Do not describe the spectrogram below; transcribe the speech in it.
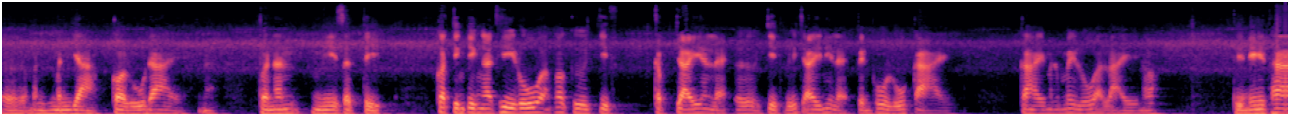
เออมันมันยากก็รู้ได้นะเพราะนั้นมีสติ ก็จริง ๆอะที่รู้อะก็คือจิตกับใจนั่นแหละเออจิตหรือใจนี่แหละ เป็นผู้รู้กาย กายมันไม่รู้อะไรเนาะทีนี้ถ้า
